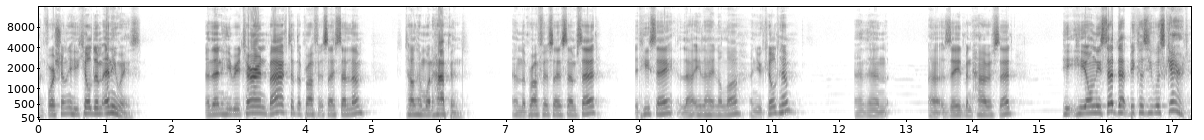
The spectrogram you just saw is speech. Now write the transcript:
unfortunately, he killed him anyways. And then he returned back to the Prophet ﷺ Tell him what happened. And the Prophet said, Did he say, La ilaha illallah, and you killed him? And then uh, Zayd bin Harith said, he, he only said that because he was scared.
